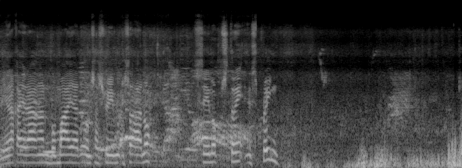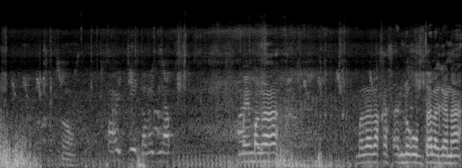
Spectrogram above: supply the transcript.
Hindi na kailangan bumaya doon sa swim sa ano, Silop Spring. spring. Oh. RJ, kamay ngap. May mga malalakas ang loob talaga na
